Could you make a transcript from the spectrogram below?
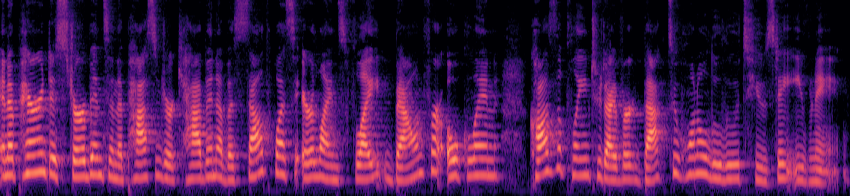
An apparent disturbance in the passenger cabin of a Southwest Airlines flight bound for Oakland caused the plane to divert back to Honolulu Tuesday evening.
